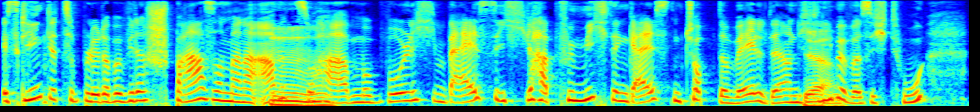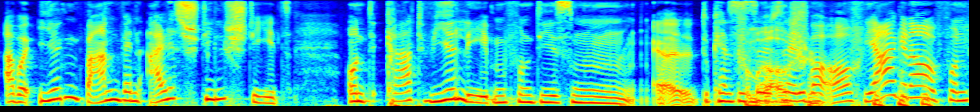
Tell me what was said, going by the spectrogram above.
es klingt jetzt so blöd, aber wieder Spaß an meiner Arbeit Mhm. zu haben, obwohl ich weiß, ich habe für mich den geilsten Job der Welt ja, und ich Ja. liebe, was ich tue. Aber irgendwann, wenn alles still steht und gerade wir leben von diesem, äh, du kennst es ja selber auch, ja genau, von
